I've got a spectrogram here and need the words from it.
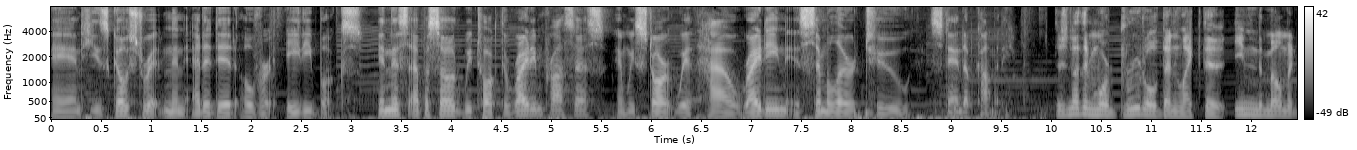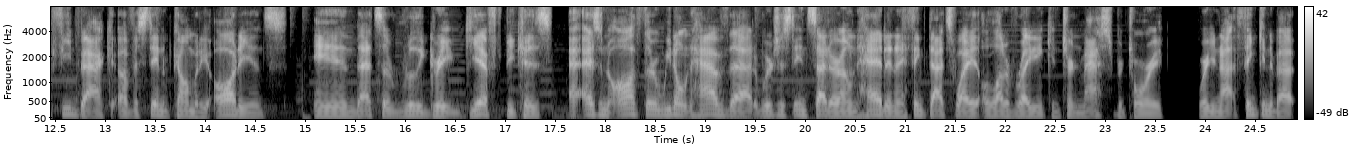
and he's ghostwritten and edited over 80 books. In this episode, we talk the writing process, and we start with how writing is similar to stand up comedy there's nothing more brutal than like the in the moment feedback of a stand up comedy audience. And that's a really great gift because as an author, we don't have that. We're just inside our own head. And I think that's why a lot of writing can turn masturbatory, where you're not thinking about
